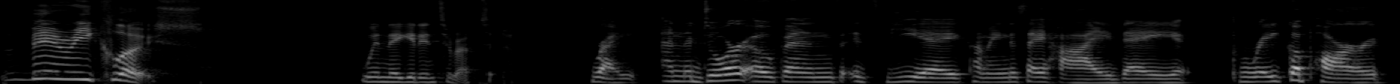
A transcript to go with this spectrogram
very close when they get interrupted. Right. And the door opens. It's Guille coming to say hi. They break apart.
